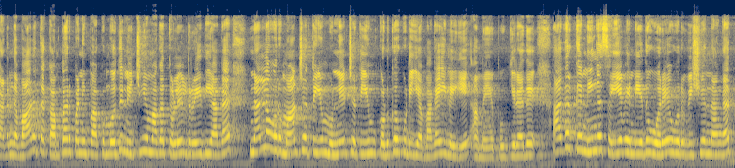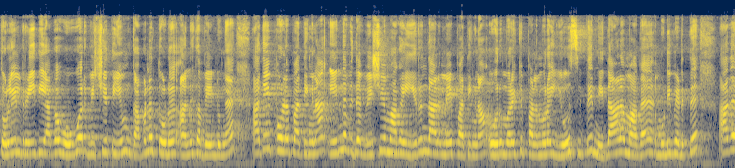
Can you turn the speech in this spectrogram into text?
கடந்த வாரத்தை கம்பேர் பண்ணி பார்க்கும்போது நிச்சயமாக தொழில் ரீதியாக நல்ல ஒரு மாற்றத்தையும் முன்னேற்றத்தையும் கொடுக்கக்கூடிய வகையிலேயே அமைய போகிறது. அதற்கு நீங்கள் செய்ய வேண்டியது ஒரே ஒரு விஷயம் தாங்க தொழில் ரீதியாக ஒவ்வொரு விஷயத்தையும் கவனத்தோடு அணுக வேண்டும். வேண்டுங்க அதே போல் பார்த்தீங்கன்னா எந்தவித விஷயமாக இருந்தாலுமே பார்த்தீங்கன்னா ஒரு முறைக்கு பலமுறை யோசித்து நிதானமாக முடிவெடுத்து அதை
